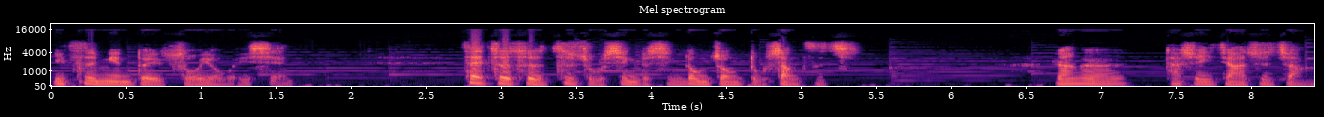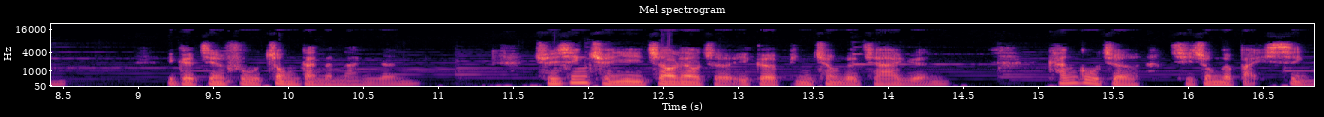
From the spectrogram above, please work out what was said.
一次面对所有危险，在这次自主性的行动中赌上自己。然而，他是一家之长，一个肩负重担的男人，全心全意照料着一个贫穷的家园，看顾着其中的百姓，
